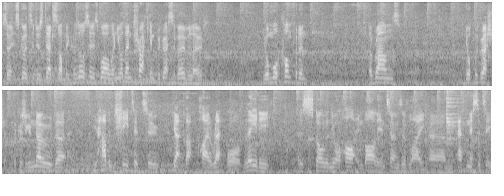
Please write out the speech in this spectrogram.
So it's good to just dead stop it because also as well when you're then tracking progressive overload, you're more confident around your progression because you know that you haven't cheated to get that higher rep or lady has stolen your heart in Bali in terms of like um, ethnicity.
